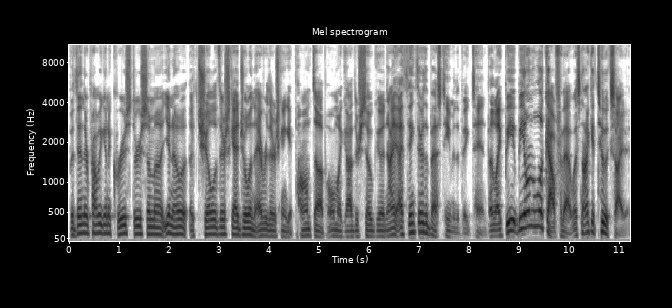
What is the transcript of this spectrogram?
but then they're probably going to cruise through some uh, you know a chill of their schedule and ever they're just going to get pumped up. Oh my god, they're so good. And I, I think they're the best team of the Big 10. But like be be on the lookout for that. Let's not get too excited.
